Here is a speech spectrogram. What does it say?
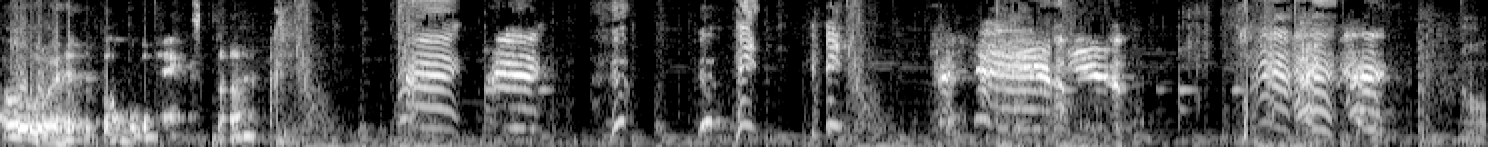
Oh, I hit the bomb with an axe. did I? Oh.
